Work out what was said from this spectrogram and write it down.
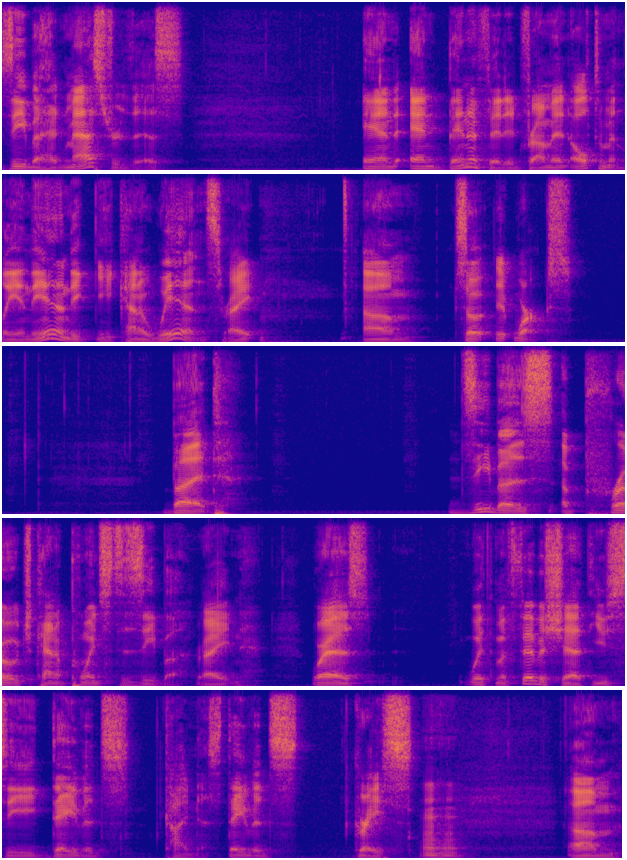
Ziba had mastered this, and and benefited from it ultimately in the end he, he kind of wins right um, so it works but ziba's approach kind of points to ziba right whereas with mephibosheth you see david's kindness david's grace mm-hmm. um,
